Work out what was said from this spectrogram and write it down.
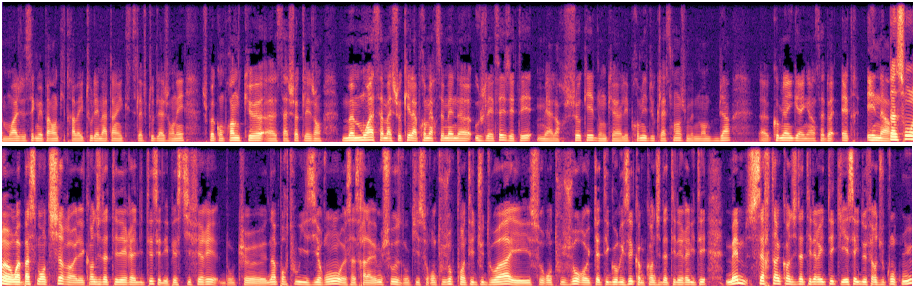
moi, je sais que mes parents qui travaillent tous les matins et qui se lèvent toute la journée, je peux comprendre que ça choque les gens. Même moi, ça m'a choqué la première semaine où je l'ai fait. J'étais, mais alors choqué. Donc, les premiers du classement, je me demande bien euh, combien ils gagnent. Hein. Ça doit être énorme. De toute façon, euh, on va pas se mentir, euh, les candidats de télé-réalité, c'est des pestiférés. Donc n'importe où ils iront, ça sera la même chose. Donc ils seront toujours pointés du doigt et ils seront toujours catégorisés comme candidats télé-réalité. Même certains candidats télé-réalité qui essayent de faire du contenu,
